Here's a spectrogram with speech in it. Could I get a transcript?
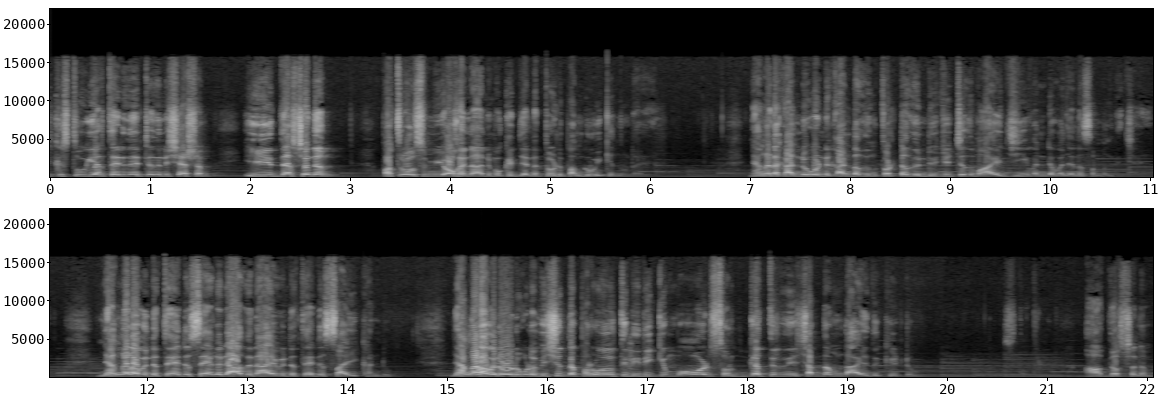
ക്രിസ്തു ഉയർത്തെഴുന്നേറ്റതിന് ശേഷം ഈ ദർശനം പത്രോസും യോഹനാനും ഒക്കെ ജനത്തോട് പങ്കുവയ്ക്കുന്നുണ്ട്. ഞങ്ങളുടെ കണ്ണുകൊണ്ട് കണ്ടതും തൊട്ടതും രുചിച്ചതുമായ ജീവന്റെ വചനം സംബന്ധിച്ച് ഞങ്ങൾ അവന്റെ തേജസ് ഏകജാതനായവന്റെ തേജസ്സായി കണ്ടു. ഞങ്ങൾ അവനോടുകൂടെ വിശുദ്ധ പർവതത്തിൽ ഇരിക്കുമ്പോൾ സ്വർഗത്തിൽ നിന്ന് ശബ്ദമുണ്ടായത് കേട്ടു. ആ ദർശനം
